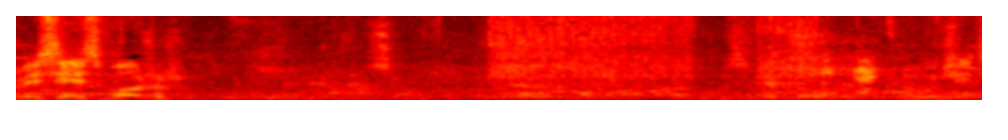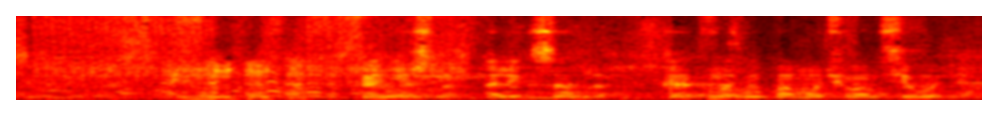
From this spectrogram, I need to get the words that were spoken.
Присесть можешь? Конечно, Александр, как могу помочь вам сегодня?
